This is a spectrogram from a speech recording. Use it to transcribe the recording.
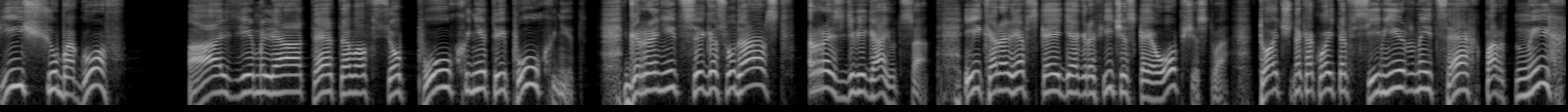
пищу богов, а земля от этого все пухнет и пухнет. Границы государств раздвигаются, и Королевское географическое общество, точно какой-то всемирный цех портных,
